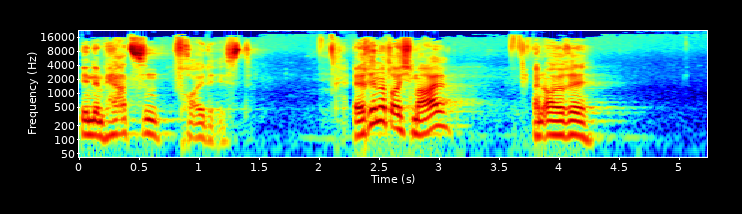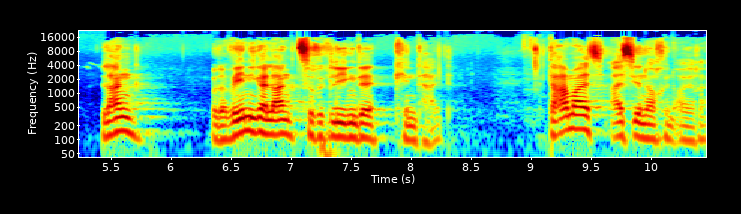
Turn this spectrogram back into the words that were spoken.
in dem Herzen Freude ist. Erinnert euch mal an eure lang oder weniger lang zurückliegende Kindheit. Damals, als ihr noch in eurem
